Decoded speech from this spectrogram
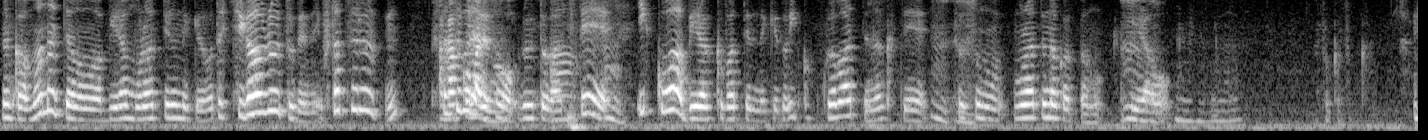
なんかまなちゃんはビラもらってるんだけど私違うルートでね2つルートん？2つぐらいそうルートがあってあうん。1個はビラ配ってんだけど1個配ってなくて、うん。うんそうそのもらってなかったの。ビラを、うんうんうんそっかそっか。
